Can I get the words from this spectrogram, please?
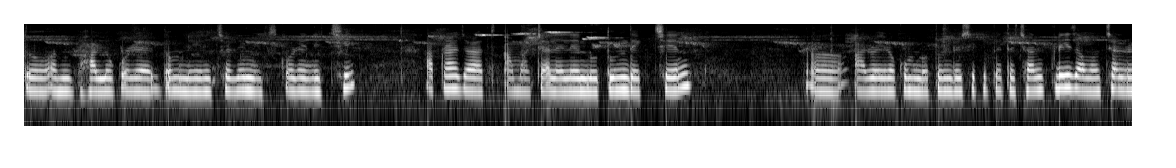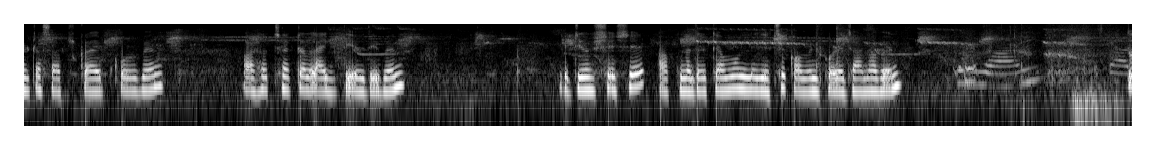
তো আমি ভালো করে একদম নেড়ে ছেড়ে মিক্স করে নিচ্ছি। আপনারা যারা আমার চ্যানেলে নতুন দেখছেন আরও এরকম নতুন রেসিপি পেতে চান প্লিজ আমার চ্যানেলটা সাবস্ক্রাইব করবেন। আর হচ্ছে একটা লাইক দিয়ে দেবেন। ভিডিও শেষে আপনাদের কেমন লেগেছে কমেন্ট করে জানাবেন। তো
